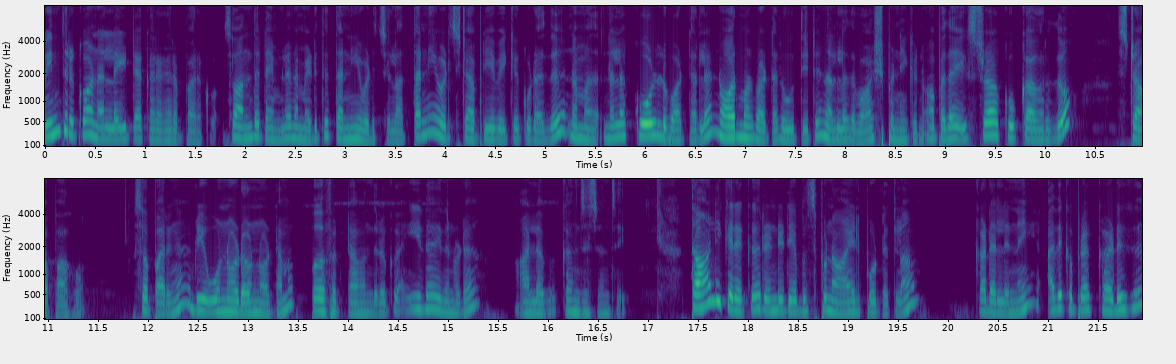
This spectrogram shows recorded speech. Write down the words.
வெந்திருக்கும் ஆனால் லைட்டாக கரகரப்பாக இருக்கும். ஸோ அந்த டைமில் நம்ம எடுத்து தண்ணியை வடிச்சிடலாம். தண்ணியை வடிச்சிட்டு அப்படியே வைக்கக்கூடாது. நம்ம நல்லா கோல்டு வாட்டரில் நார்மல் வாட்டர் ஊற்றிட்டு நல்லா அதை வாஷ் பண்ணிக்கணும். அப்போ தான் எக்ஸ்ட்ரா குக் ஆகிறதும் ஸ்டாப் ஆகும். ஸோ பாருங்கள் இப்படி ஒன்றோட ஒன்று ஓட்டாமல் பர்ஃபெக்டாக வந்திருக்கும். இதான் இதனோட அளவு கன்சிஸ்டன்சி தாளிக்கிறதுக்கு ரெண்டு டேபிள் ஸ்பூன் ஆயில் போட்டுக்கலாம் கடலெண்ணெய் அதுக்கப்புறம் கடுகு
